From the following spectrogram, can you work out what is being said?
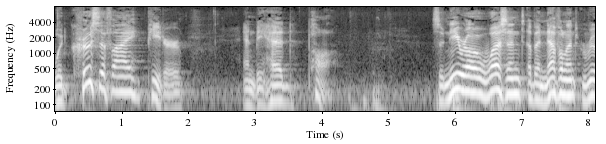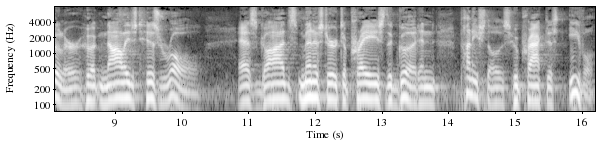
would crucify Peter and behead Paul. So Nero wasn't a benevolent ruler who acknowledged his role as God's minister to praise the good and punish those who practiced evil.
